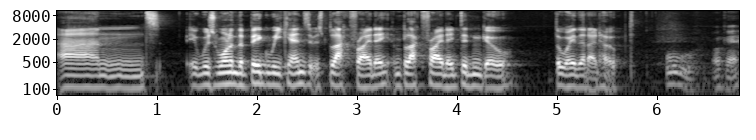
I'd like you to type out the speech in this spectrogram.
and it was one of the big weekends. It was Black Friday, and Black Friday didn't go the way that I'd hoped. Ooh, okay.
